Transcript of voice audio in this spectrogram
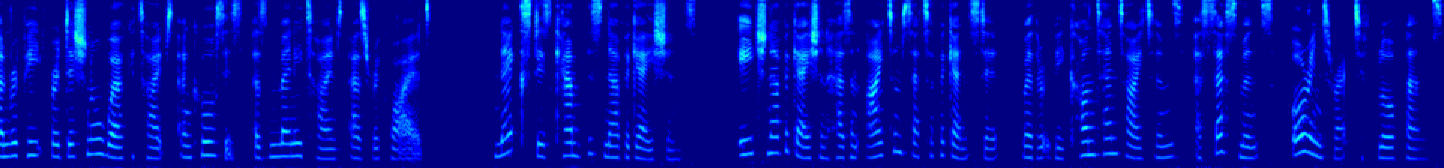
and repeat for additional worker types and courses as many times as required. Next is Campus Navigations. Each navigation has an item set up against it, whether it be content items, assessments, or interactive floor plans.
